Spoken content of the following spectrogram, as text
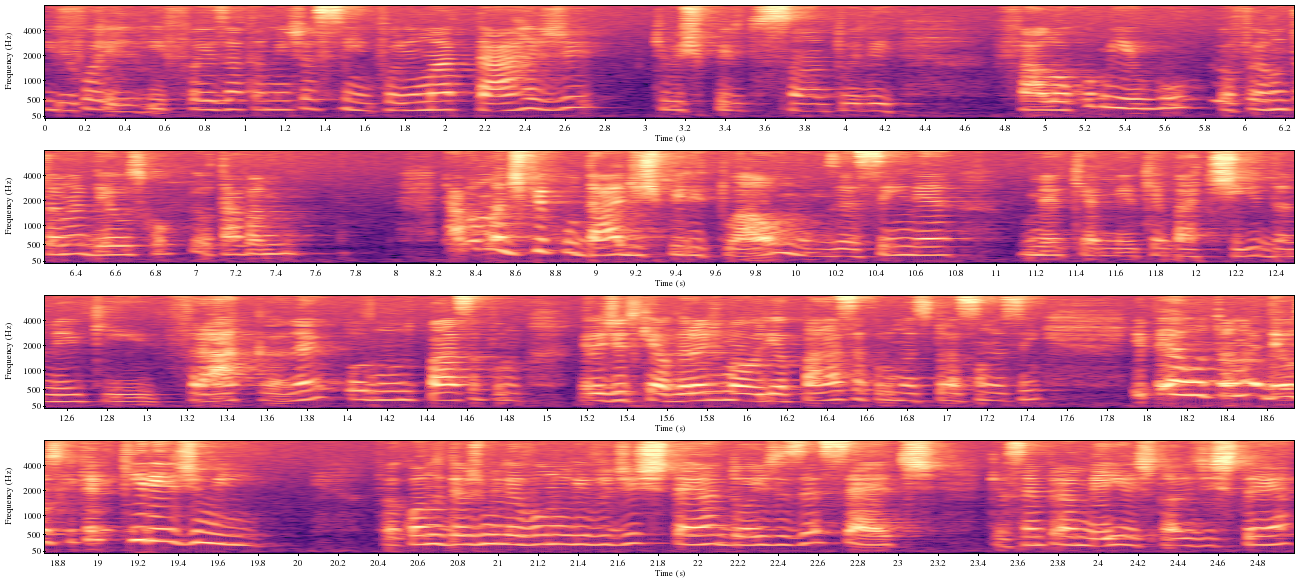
E, foi, e foi exatamente assim. Foi numa tarde que o Espírito Santo ele falou comigo, eu perguntando a Deus, eu estava tava uma dificuldade espiritual, vamos dizer assim, né? Meio que, meio que abatida, meio que fraca, né? Todo mundo passa por, acredito que a grande maioria passa por uma situação assim, e perguntando a Deus o que, que ele queria de mim. Foi quando Deus me levou no livro de Esther 2,17, que eu sempre amei a história de Esther,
